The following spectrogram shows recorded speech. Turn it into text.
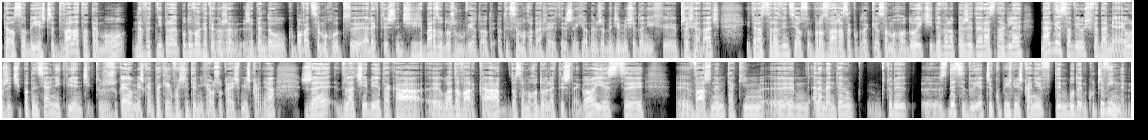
te osoby jeszcze dwa lata temu nawet nie brały pod uwagę tego, że, że będą kupować samochód y, elektryczny. Dzisiaj się bardzo dużo mówi o, o, o, tych samochodach elektrycznych i o tym, że będziemy się do nich y, przesiadać. I teraz coraz więcej osób rozważa zakup takiego samochodu i ci deweloperzy teraz nagle, nagle sobie uświadamiają, że ci potencjalni klienci, którzy szukają mieszkań, tak jak właśnie ty, Michał, szukałeś mieszkania, że dla ciebie taka ładowarka do samochodu elektrycznego jest ważnym takim elementem, który zdecyduje, czy kupisz mieszkanie w tym budynku, czy w innym.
